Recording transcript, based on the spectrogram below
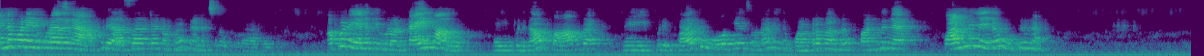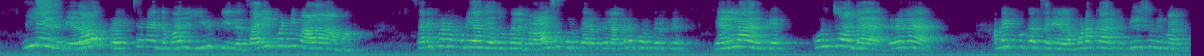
என்ன பண்ணிடக்கூடாதுங்க? அப்படி அசால்ட்டாக நம்ம நினச்சிடக்கூடாது. அப்போ எனக்கு இவ்வளோ டைம் ஆகும். நான் இப்படி தான் பார்ப்பேன். நீ இப்படி பார்த்து ஓகே சொன்னால் நீங்கள் பண்ணுற மாதிரி பண்ணுங்க. பண்ணலைன்னா விட்டுருங்க. இல்ல இதுக்கு ஏதாவது பிரச்சனை இந்த மாதிரி இருக்கு. இதை சரி பண்ணி வாழலாமா? சரி பண்ண முடியாது எதுவுமே இல்லை. ராசி பொறுத்த இருக்கு லக்ன பொறுத்த இருக்கு எல்லாம் இருக்கு. கொஞ்சம் அந்த கிரக அமைப்புகள் சரியில்லை முடக்கா இருக்கு தீசுனிமா இருக்கு.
